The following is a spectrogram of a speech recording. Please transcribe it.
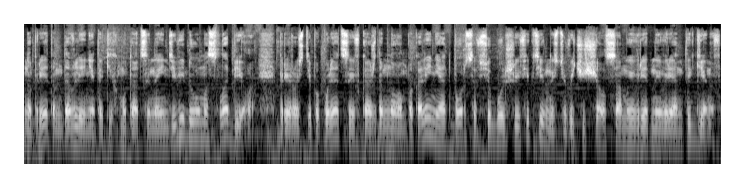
но при этом давление таких таких мутаций на индивидуума слабело. При росте популяции в каждом новом поколении отбор со все большей эффективностью вычищал самые вредные варианты генов,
